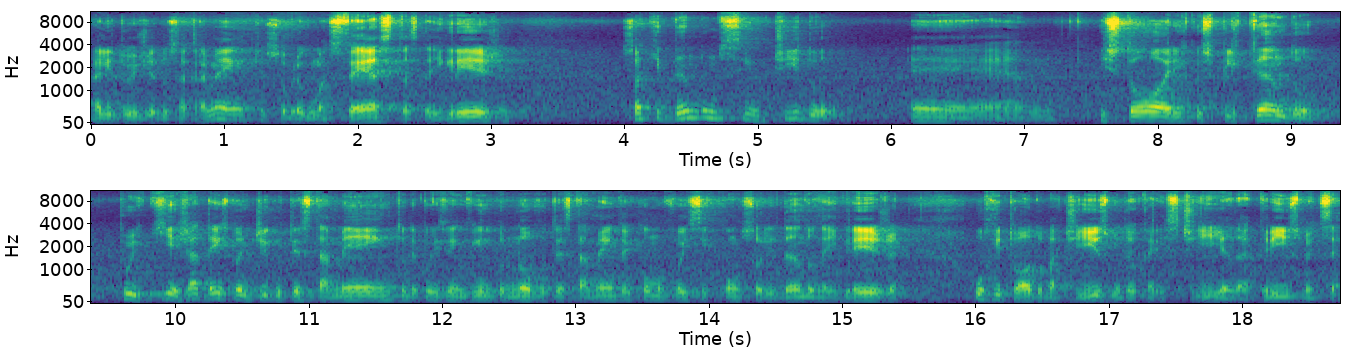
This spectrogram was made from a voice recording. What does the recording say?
a liturgia do sacramento, sobre algumas festas da igreja, só que dando um sentido é, histórico, explicando por que, já desde o Antigo Testamento, depois vem vindo para o Novo Testamento, e como foi se consolidando na igreja o ritual do batismo, da Eucaristia, da Crisma, etc.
